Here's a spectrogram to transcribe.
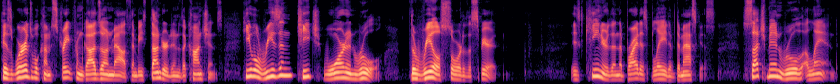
His words will come straight from God's own mouth and be thundered into the conscience. He will reason, teach, warn, and rule. The real sword of the Spirit is keener than the brightest blade of Damascus. Such men rule a land,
